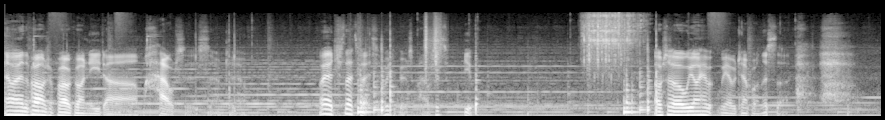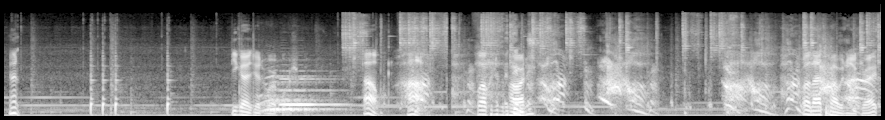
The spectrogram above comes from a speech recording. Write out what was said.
Anyway, the problem is we're probably going to need um, houses soon too. Which, let's face it, we can build some houses. You. Oh, so we only have we have a temple on this side. You guys get work Oh, hi. Welcome to the party. Well, that's probably not great.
